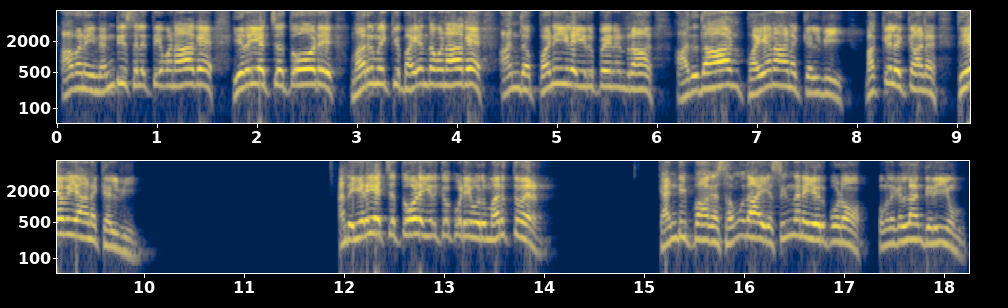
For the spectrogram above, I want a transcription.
அவனை நன்றி செலுத்தியவனாக இரையச்சத்தோடு மறுமைக்கு பயந்தவனாக அந்த பணியில இருப்பேன் என்றால் அதுதான் பயனான கல்வி மக்களுக்கான தேவையான கல்வி. அந்த இரையச்சத்தோடு இருக்கக்கூடிய ஒரு மருத்துவர் கண்டிப்பாக சமுதாய சிந்தனை ஏற்படும். உங்களுக்கு எல்லாம் தெரியும்.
